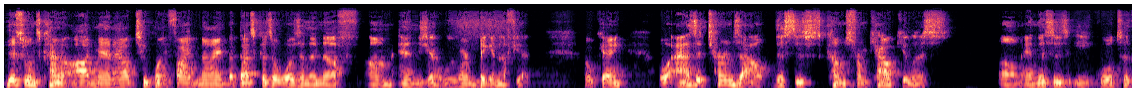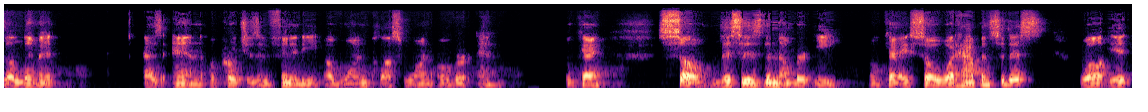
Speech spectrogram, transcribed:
This one's kind of odd man out, 2.59, but that's because it wasn't enough um, ends yet. We weren't big enough yet. Okay. Well, as it turns out, this is comes from calculus, um, and this is equal to the limit as n approaches infinity of 1 plus 1 over n. Okay. So this is the number e. Okay. So what happens to this? Well, it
